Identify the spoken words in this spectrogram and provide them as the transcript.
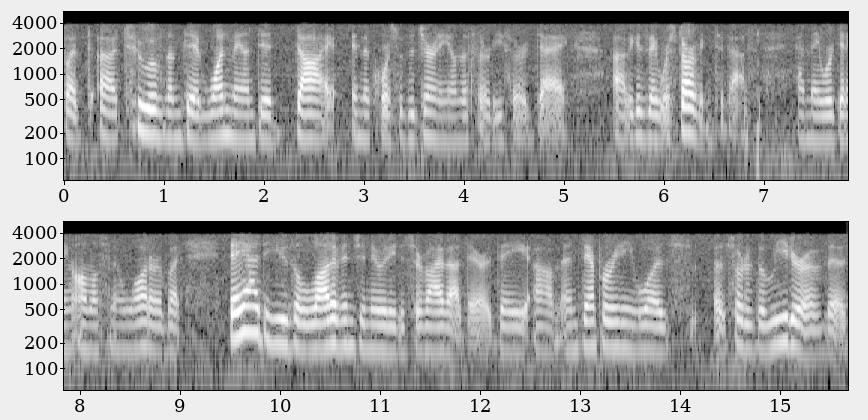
but uh two of them did. One man did die in the course of the journey on the 33rd day uh because they were starving to death and they were getting almost no water, but they had to use a lot of ingenuity to survive out there. They um, and Zamperini was uh, sort of the leader of this.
